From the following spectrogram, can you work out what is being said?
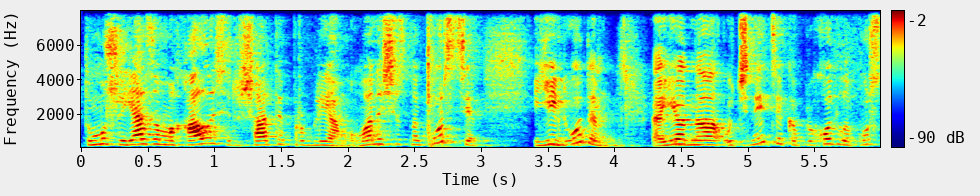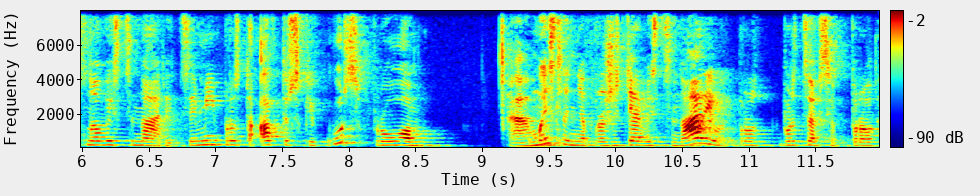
тому що я замахалась рішати проблему. У мене зараз на курсі є люди, е, є одна учениця, яка проходила курс новий сценарій. Це мій просто авторський курс про. Е, Мислення про життєві сценарії, про, про це все, про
